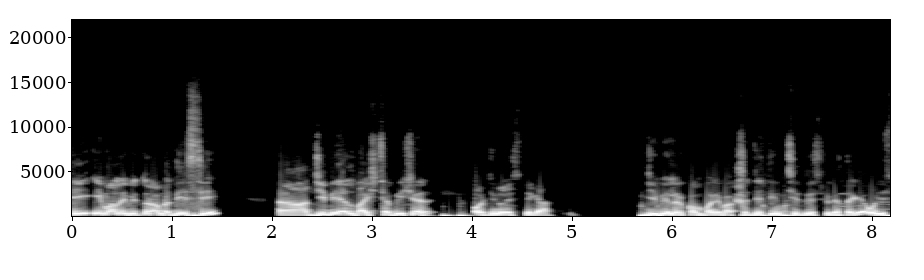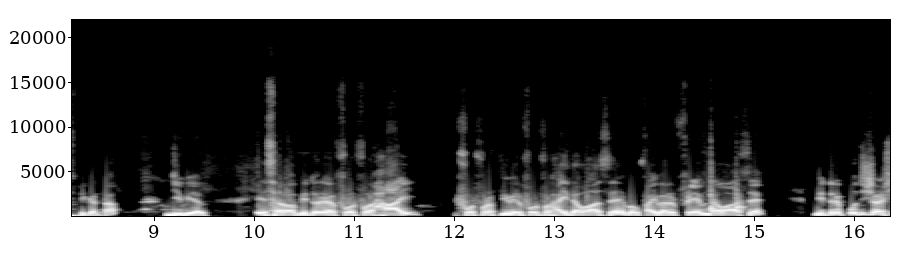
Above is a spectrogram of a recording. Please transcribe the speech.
এই এই মালের ভিতরে আমরা দিয়েছি জিবিএল বাইশ ছাব্বিশের অরিজিনাল স্পিকার জিবিএল এর কোম্পানির বাক্স যে তিন ছিদ্র স্পিকার থাকে ওই স্পিকারটা জিবিএল এছাড়াও ভিতরে four four high four four পিবের ফোর ফোর হাই দেওয়া আছে এবং ফাইবারের ফ্রেম দেওয়া আছে। ভিতরে পঁচিশ আড়াইশ,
